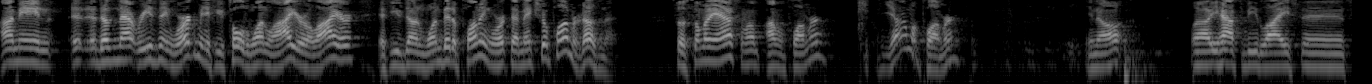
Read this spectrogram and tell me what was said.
I mean, doesn't that reasoning work? I mean, if you've told one lie, you're a liar. If you've done one bit of plumbing work, that makes you a plumber, doesn't it? So if somebody asks, I'm, I'm a plumber. Yeah, I'm a plumber. You know, well, you have to be licensed.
